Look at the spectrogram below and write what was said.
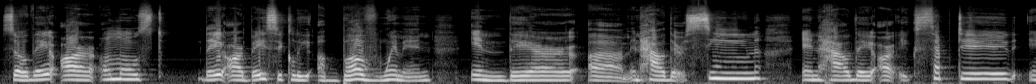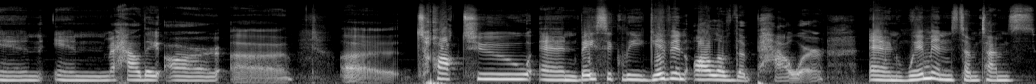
So they are almost they are basically above women in their um, in how they're seen in how they are accepted in in how they are uh, uh, talked to and basically given all of the power. And women sometimes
